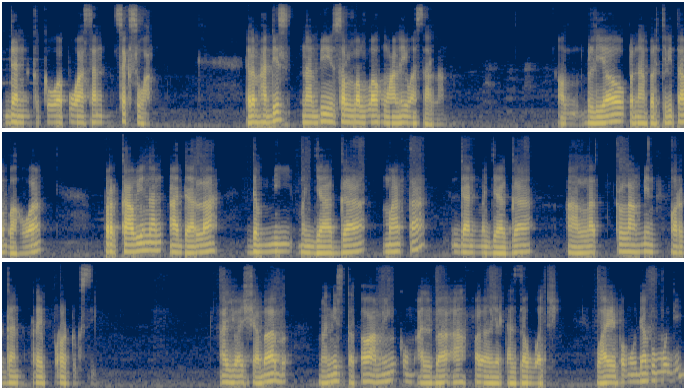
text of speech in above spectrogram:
dan kepuasan seksual. Dalam hadis Nabi Shallallahu Alaihi Wasallam, beliau pernah bercerita bahwa perkawinan adalah demi menjaga mata dan menjaga alat kelamin organ reproduksi. Ayo syabab manis tata'a minkum alba'ah fal yatazawwaj. Wahai pemuda-pemudi,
